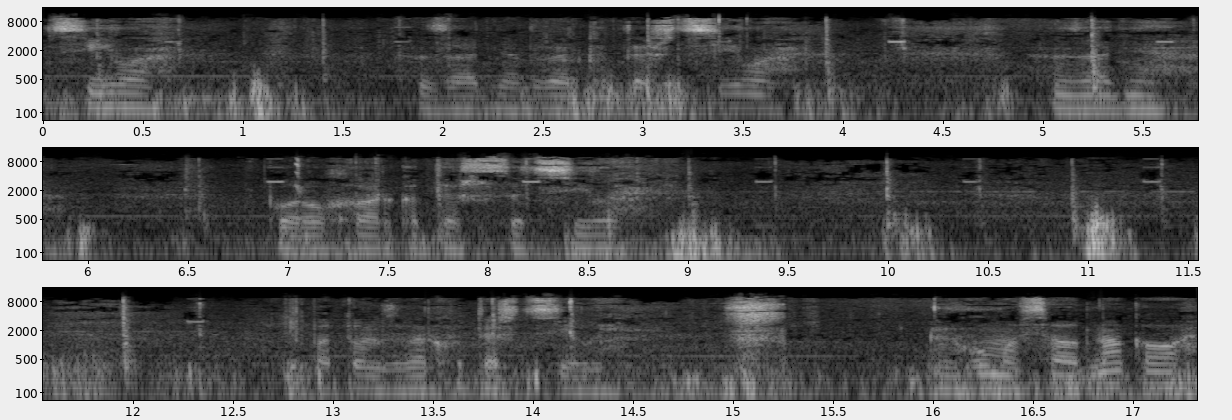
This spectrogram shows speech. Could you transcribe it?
ціла. Задня дверка теж ціла. Задня порохарка теж все ціле. І потім зверху теж цілий. Гума вся однакова,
